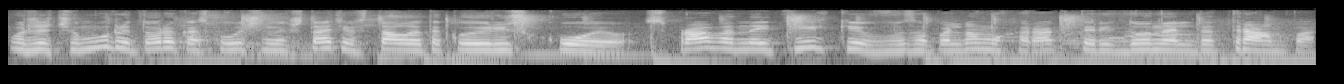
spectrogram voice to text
Отже, чому риторика Сполучених Штатів стала такою різкою? Справа не тільки в запальному характері Дональда Трампа.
